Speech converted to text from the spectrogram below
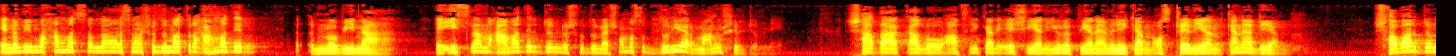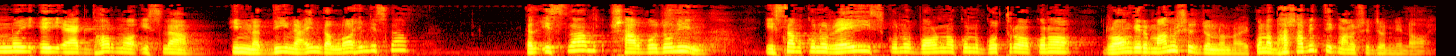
এ নবী মোহাম্মদ সাল্লাম শুধুমাত্র আমাদের নবী না, এই ইসলাম আমাদের জন্য শুধু না সমস্ত দুনিয়ার মানুষের জন্য। সাদা, কালো, African, Asian, European, American, Australian, Canadian, সবার জন্যই এই এক ধর্ম ইসলাম। ইন্দিন ইসলাম। ইসলাম সার্বজনীন। ইসলাম কোন রেইস, কোন বর্ণ, কোন গোত্র, কোন রঙের মানুষের জন্য নয়, কোন ভাষাভিত্তিক মানুষের জন্য নয়।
